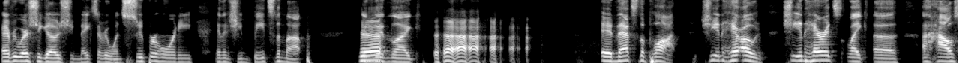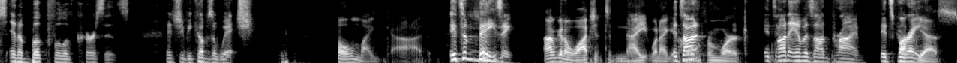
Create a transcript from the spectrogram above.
Everywhere she goes, she makes everyone super horny, and then she beats them up. And Yeah. then like, and that's the plot. She inher oh, she inherits like a a house and a book full of curses, and she becomes a witch. oh my god. It's amazing. I'm gonna watch it tonight when I get It's home on- from work. It's on Amazon Prime. It's Fuck great. yes.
